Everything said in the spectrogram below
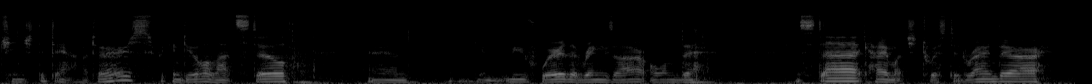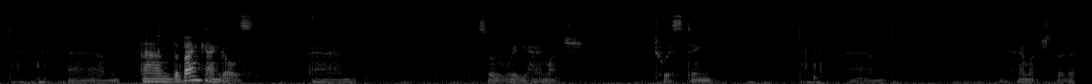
change the diameters. We can do all that still. Um, move where the rings are on the, the stack, how much twisted round they are, um, and the bank angles. Um, so really how much twisting, um, how much sort of,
